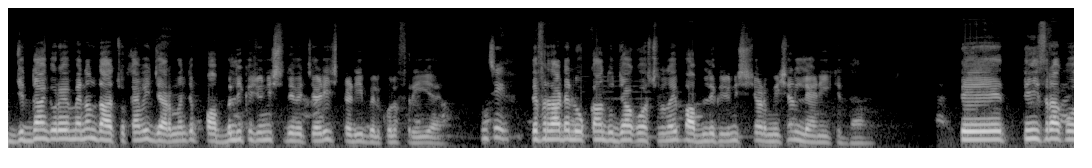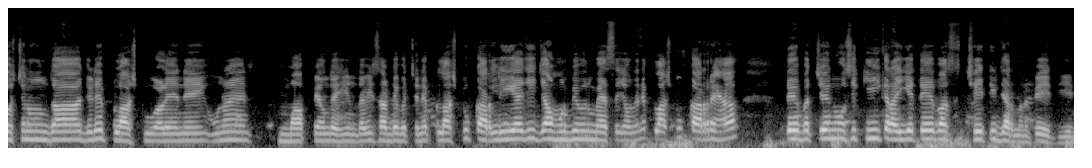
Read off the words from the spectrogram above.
ਜਿੱਦਾਂ ਕਿ ਉਰੇ ਮੈਂ ਤੁਹਾਨੂੰ ਦੱਸ ਚੁੱਕਾ ਵੀ ਜਰਮਨ 'ਚ ਪਬਲਿਕ ਯੂਨੀਵਰਸਿਟੀ ਦੇ ਵਿੱਚ ਜਿਹੜੀ ਸਟੱਡੀ ਬਿਲਕੁਲ ਫ੍ਰੀ ਹੈ। ਜੀ। ਤੇ ਫਿਰ ਸਾਡੇ ਲੋਕਾਂ ਦਾ ਦੂਜਾ ਕੁਐਸਚਨ ਹੁੰਦਾ ਵੀ ਪਬਲਿਕ ਯੂਨੀਵਰਸਿਟੀ ਐਡਮਿਸ਼ਨ ਲੈਣੀ ਕਿੱਦਾਂ? ਤੇ ਤੀਸਰਾ ਕੁਐਸਚਨ ਹੁੰਦਾ ਜਿਹੜੇ ਪਲੱਸ 2 ਵਾਲੇ ਨੇ ਉਹਨਾਂ ਨੇ ਮਾਪਿਆਂ ਦਾ ਇਹੀ ਹੁੰਦਾ ਵੀ ਸਾਡੇ ਬੱਚੇ ਨੇ ਪਲੱਸ 2 ਕਰ ਲਈ ਹੈ ਜੀ, ਜਾਂ ਹੁਣ ਵੀ ਮੈਨੂੰ ਮੈਸੇਜ ਆਉਂਦੇ ਨੇ ਪਲੱਸ 2 ਕਰ ਰਿਹਾ ਤੇ ਬੱਚੇ ਨੂੰ ਅਸੀਂ ਕੀ ਕਰਾਈਏ ਤੇ ਬਸ ਛੇਤੀ ਜਰਮਨ ਭੇਜ ਦਈਏ।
